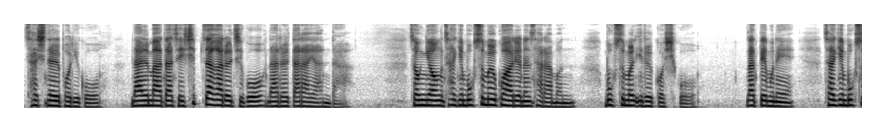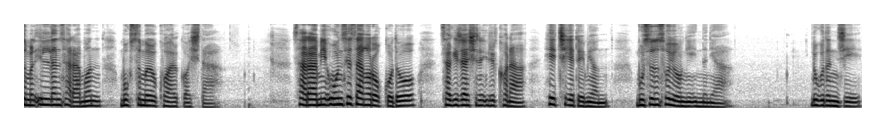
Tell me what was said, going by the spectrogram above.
자신을 버리고 날마다 제 십자가를 지고 나를 따라야 한다. 정령 자기 목숨을 구하려는 사람은 목숨을 잃을 것이고 나 때문에 자기 목숨을 잃는 사람은 목숨을 구할 것이다. 사람이 온 세상을 얻고도 자기 자신을 잃거나 해치게 되면 무슨 소용이 있느냐. 누구든지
